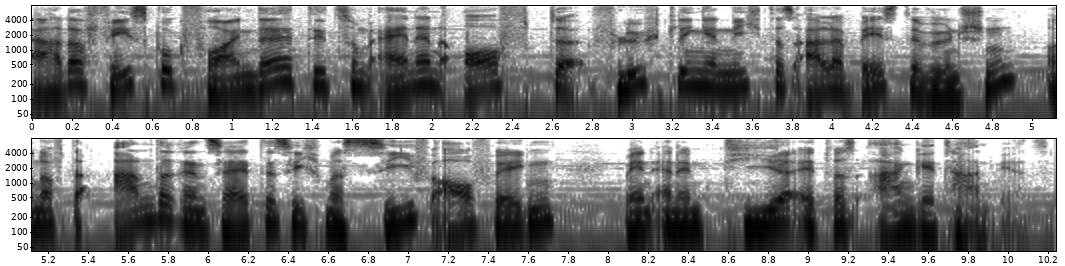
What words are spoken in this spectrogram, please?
Er hat auf Facebook Freunde, die zum einen oft Flüchtlingen nicht das Allerbeste wünschen und auf der anderen Seite sich massiv aufregen, wenn einem Tier etwas angetan wird.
